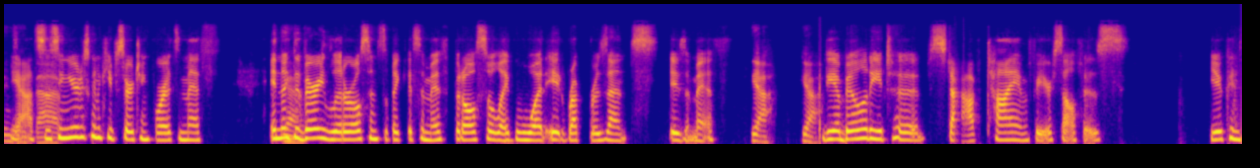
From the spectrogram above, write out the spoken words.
Yeah like so that. thing you're just going to keep searching for it's a myth. In like Yeah. the very literal sense of like it's a myth but also like what it represents is a myth. Yeah yeah. The ability to stop time for yourself is you can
